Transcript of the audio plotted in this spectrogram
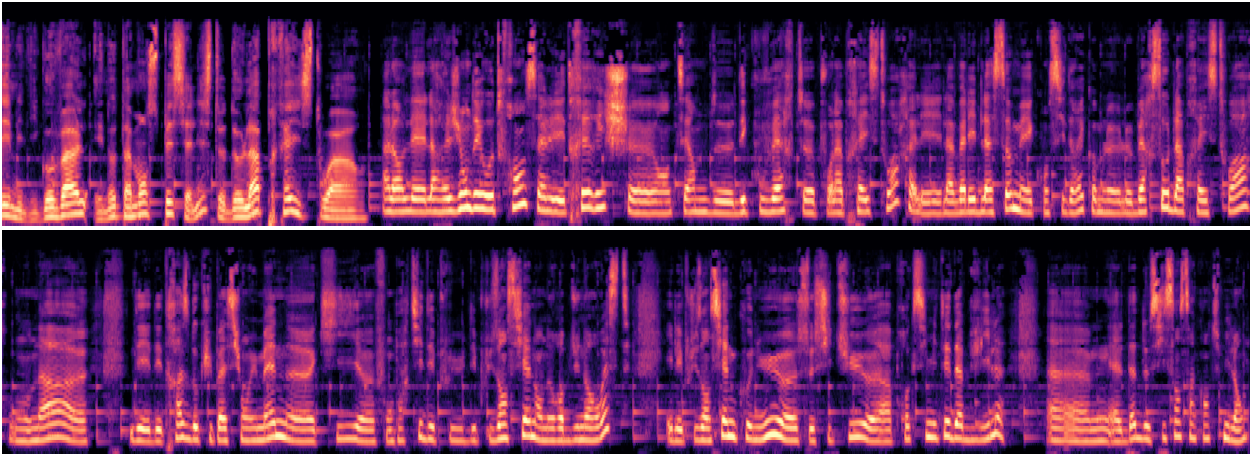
Émilie Goval est notamment spécialiste de la préhistoire. Alors la région des Hauts-de-France, elle est très riche euh, en termes de découvertes pour la préhistoire. Elle est, la vallée de la Somme est considérée comme le, berceau de la préhistoire, où on a euh, des, traces d'occupation humaine euh, qui font partie des plus, des plus anciennes en Europe du Nord-Ouest. Et les plus anciennes connues se situent à proximité d'Abbeville. elles datent de 650 000 ans.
